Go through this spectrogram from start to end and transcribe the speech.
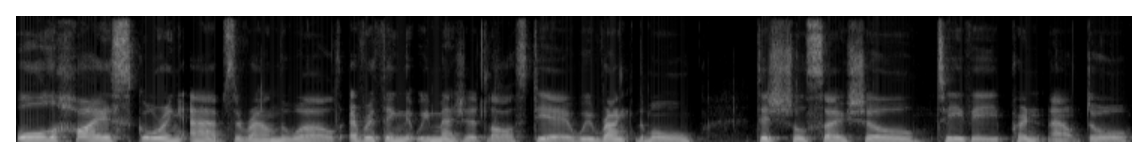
all the highest scoring ads around the world. Everything that we measured last year, we ranked them all digital, social, TV, print, outdoor,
